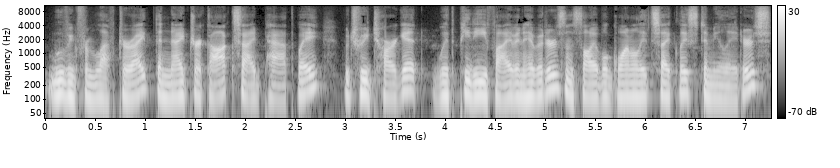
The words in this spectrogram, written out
moving from left to right, the nitric oxide pathway, which we target with PDE5 inhibitors and soluble guanylate cyclase stimulators,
